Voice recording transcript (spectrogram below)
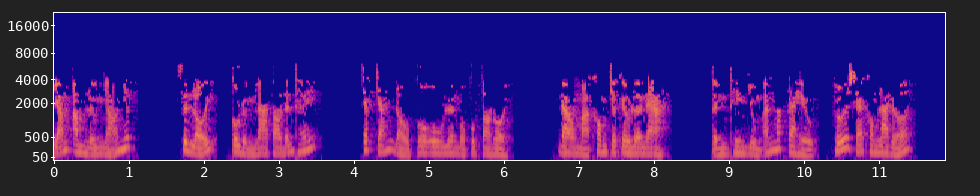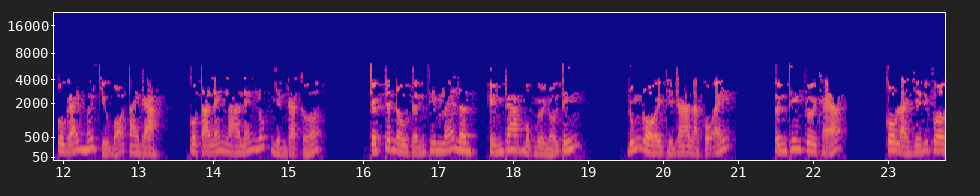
Giảm âm lượng nhỏ nhất. Xin lỗi, cô đừng la to đến thế. Chắc chắn đầu cô u lên một cục to rồi. Đau mà không cho kêu lên à. Tịnh Thiên dùng ánh mắt ra hiệu, hứa sẽ không la nữa. Cô gái mới chịu bỏ tay ra, cô ta lén la lén lút nhìn ra cửa. Chợt trên đầu Tịnh Thiên lóe lên, hiện ra một người nổi tiếng. Đúng rồi thì ra là cô ấy. Tịnh Thiên cười khẽ. Cô là Jennifer,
